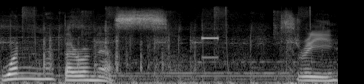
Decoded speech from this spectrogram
One Baroness. Three.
